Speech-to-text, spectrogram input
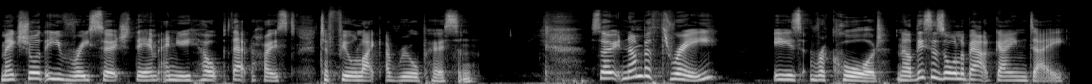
Make sure that you've researched them and you help that host to feel like a real person. So, number three is record. Now, this is all about game day.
